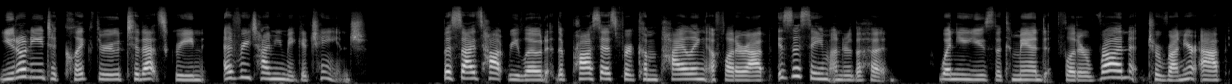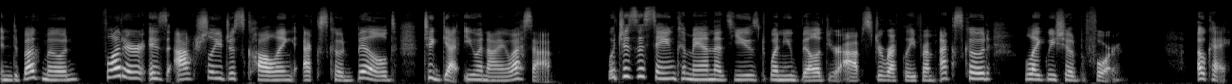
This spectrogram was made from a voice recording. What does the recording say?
You don't need to click through to that screen every time you make a change. Besides Hot Reload, the process for compiling a Flutter app is the same under the hood. When you use the command flutter run to run your app in debug mode, Flutter is actually just calling Xcode build to get you an iOS app, which is the same command that's used when you build your apps directly from Xcode, like we showed before. Okay,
